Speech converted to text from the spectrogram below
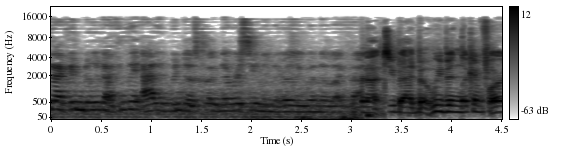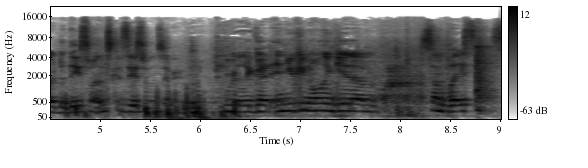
I couldn't believe it. I think they added windows because I've never seen an early window like that. Not too bad, but we've been looking forward to these ones because these ones are really good. And you can only get them some places.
